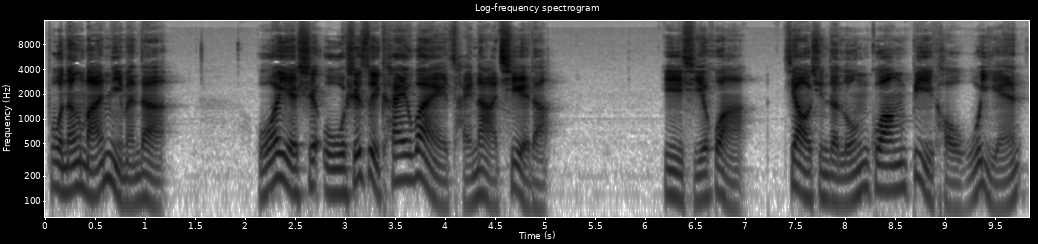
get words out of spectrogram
不能瞒你们的，我也是五十岁开外才纳妾的。”一席话。教训的龙光闭口无言，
